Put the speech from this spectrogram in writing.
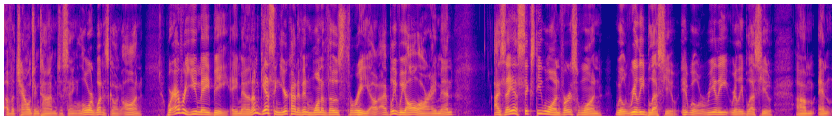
of a challenging time just saying, Lord, what is going on? Wherever you may be, amen. And I'm guessing you're kind of in one of those three. I believe we all are, amen. Isaiah 61, verse 1 will really bless you. It will really, really bless you. Um, and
